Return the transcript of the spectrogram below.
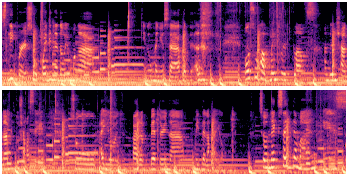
sleepers. So, pwede na daw yung mga kinuha nyo sa hotel. also have my flip-flops. Andun siya. Gamit ko siya kasi. So, ayun. Para better na may dala kayo. So, next side naman is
